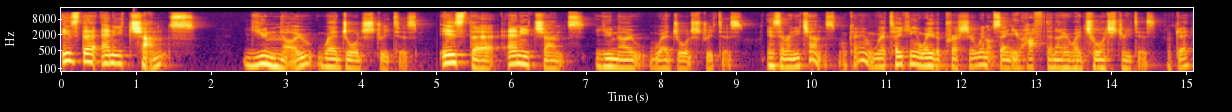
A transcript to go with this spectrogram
is there any chance you know where George Street is? Is there any chance you know where George Street is? is there any chance? Okay, we're taking away the pressure. We're not saying you have to know where George Street is. Okay,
